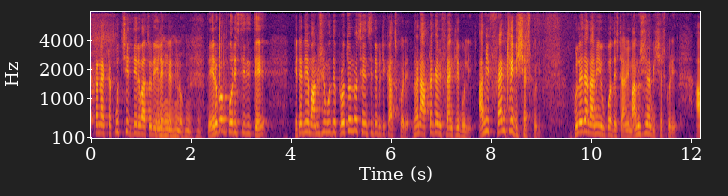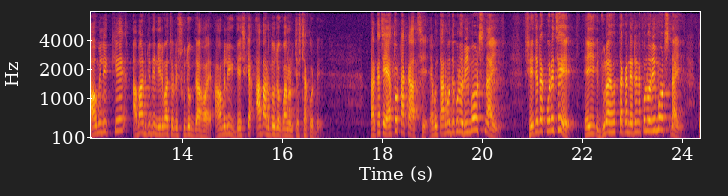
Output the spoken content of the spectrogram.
একটা না একটা কুৎসিত নির্বাচনে ইলেক্টেড লোক। তো এরকম পরিস্থিতিতে এটা নিয়ে মানুষের মধ্যে প্রচণ্ড সেন্সিটিভিটি কাজ করে। ধরেন আপনাকে আমি ফ্র্যাঙ্কলি বলি, আমি ফ্র্যাঙ্কলি বিশ্বাস করি। ভুলে যান আমি উপদেশটা, আমি মানুষ হিসেবে বিশ্বাস করি। আওয়ামী লীগকে আবার যদি নির্বাচনের সুযোগ দেওয়া হয়, আওয়ামী লীগ দেশকে আবার দোজক বানানোর চেষ্টা করবে। তার কাছে এত টাকা আছে এবং তার মধ্যে কোনো রিমোটস নাই। সে যেটা করেছে, এই জুলাই হত্যাকাণ্ড এটা কোনো রিমোটস নাই। তো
